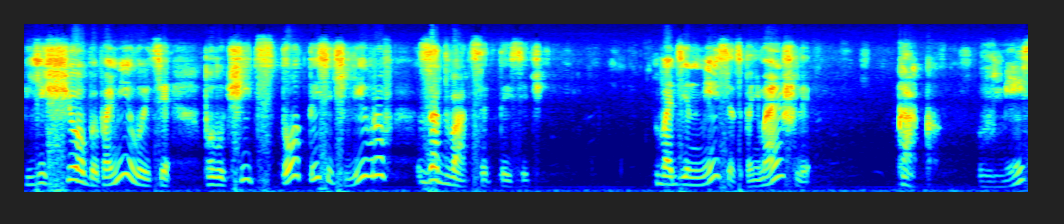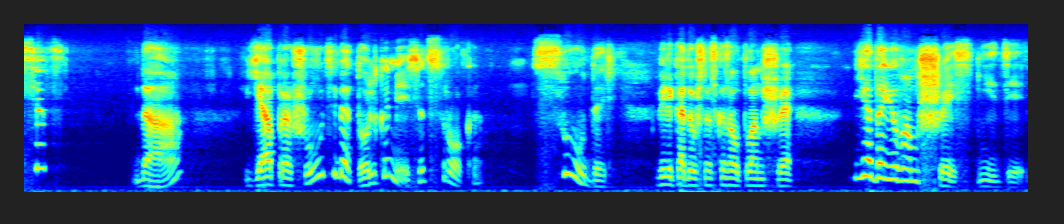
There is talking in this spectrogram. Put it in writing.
Еще бы, помилуйте, получить сто тысяч ливров за двадцать тысяч. В один месяц, понимаешь ли? Как? В месяц? Да, я прошу у тебя только месяц срока. Сударь, великодушно сказал Планше, я даю вам шесть недель.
